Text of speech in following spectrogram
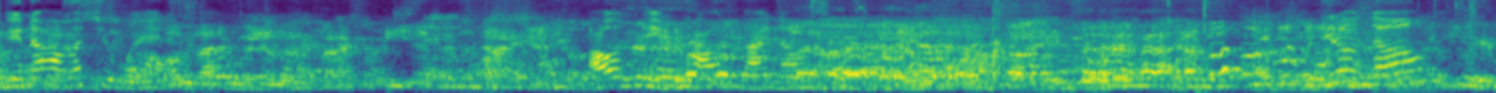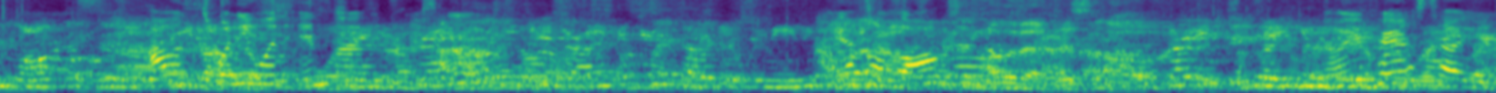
Do you know how much you weigh? I was eight pounds nine ounces. You don't know? I was 21 inches. You know how long? know that. No, your parents tell you.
